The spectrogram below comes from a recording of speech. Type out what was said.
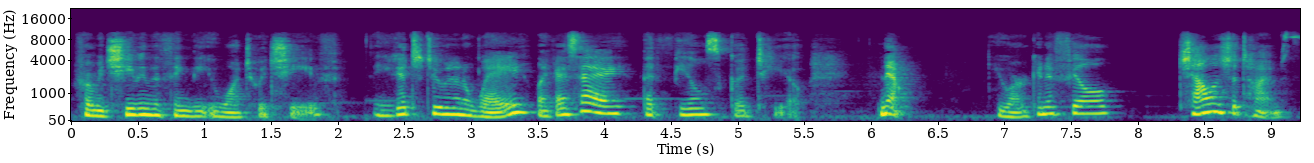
from achieving the thing that you want to achieve. And you get to do it in a way, like I say, that feels good to you. Now, you are going to feel challenged at times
